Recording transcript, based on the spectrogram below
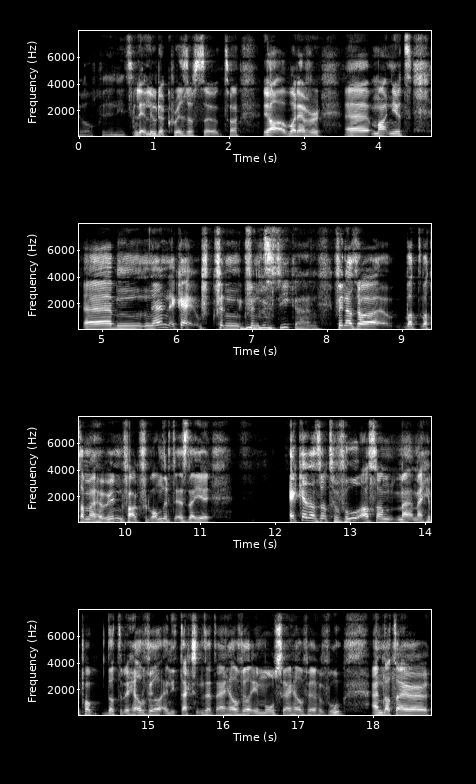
Ja, ik weet het niet. Ludacris of zo. Ja, whatever. Eh maakt niet uit. Ehm, nee, ik, ik vind... Ik vind, ik vind dat zo... Wat, wat dat me gewoon vaak verwondert, is dat je... Ik heb dan zo het gevoel, als dan met, met hip-hop, dat er heel veel in die teksten zit en heel veel emotie en heel veel gevoel. En dat er,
